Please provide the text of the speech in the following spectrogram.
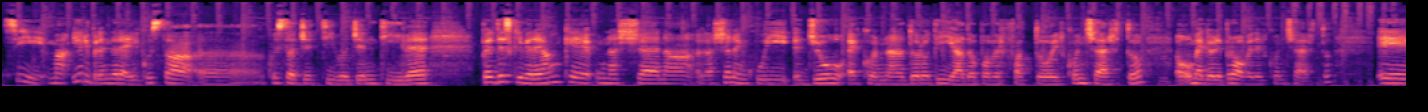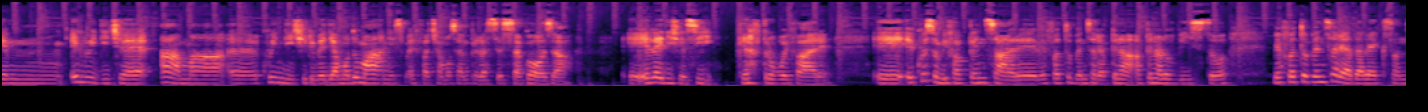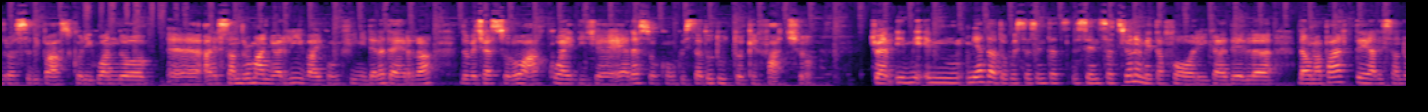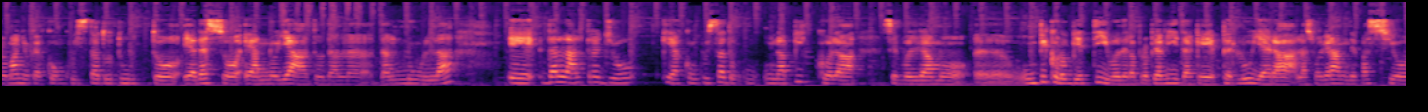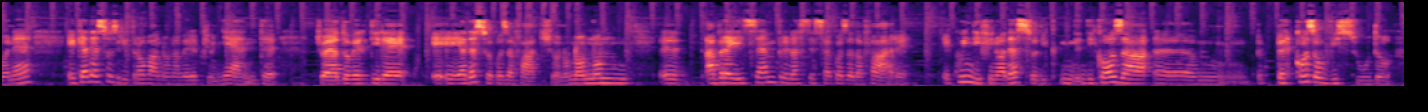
Sì, ma io riprenderei questa, uh, questo aggettivo gentile per descrivere anche una scena, la scena in cui Joe è con Dorotia dopo aver fatto il concerto, mm-hmm. o meglio le prove del concerto, e, mm, e lui dice, ah ma eh, quindi ci rivediamo domani e facciamo sempre la stessa cosa. E, e lei dice sì, che altro vuoi fare? E, e, questo mi fa pensare, mi ha fatto pensare appena, appena, l'ho visto, mi ha fatto pensare ad Alexandros di Pascoli quando eh, Alessandro Magno arriva ai confini della terra dove c'è solo acqua e dice e adesso ho conquistato tutto e che faccio? Cioè mi, mi ha dato questa sensazione metaforica del da una parte Alessandro Magno che ha conquistato tutto e adesso è annoiato dal, dal nulla e dall'altra Joe che ha conquistato una piccola, se vogliamo, eh, un piccolo obiettivo della propria vita che per lui era la sua grande passione e che adesso si ritrova a non avere più niente, cioè a dover dire e, e adesso cosa faccio? Non, non, non, eh, avrei sempre la stessa cosa da fare e quindi fino adesso di, di cosa, eh, per cosa ho vissuto?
